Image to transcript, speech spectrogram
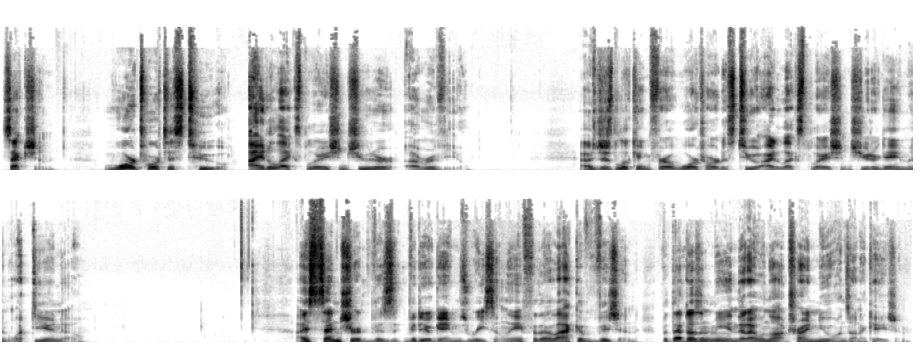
Section War Tortoise 2 Idle Exploration Shooter, a review. I was just looking for a War Tortoise 2 idle exploration shooter game, and what do you know? I censured vis- video games recently for their lack of vision, but that doesn't mean that I will not try new ones on occasion.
